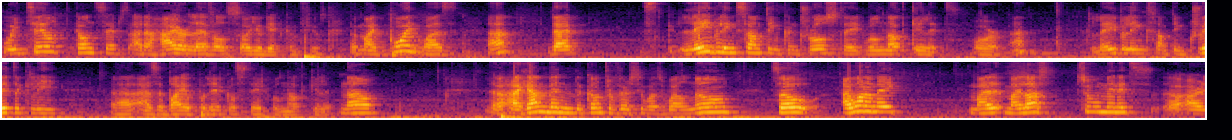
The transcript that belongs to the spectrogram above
We tilt concepts at a higher level so you get confused. But my point was that labeling something control state will not kill it, or labeling something critically uh, as a biopolitical state will not kill it. Now, uh, Agamben, the controversy was well known, so I want to make my, my last two minutes uh, are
